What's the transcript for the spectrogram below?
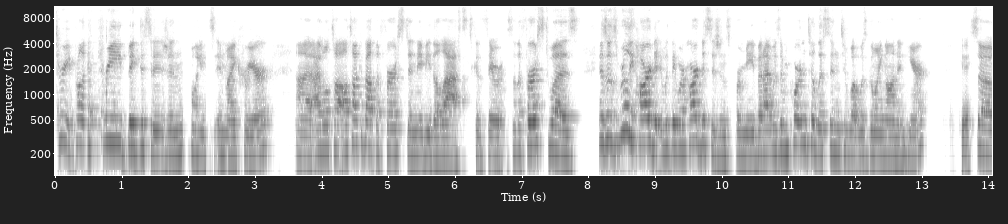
three, probably three big decision points in my career. Uh, I will talk. I'll talk about the first and maybe the last because they were. So the first was. This was really hard. They were hard decisions for me, but it was important to listen to what was going on in here. Okay. So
